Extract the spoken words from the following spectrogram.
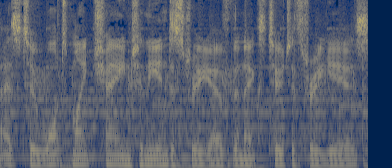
as to what might change in the industry over the next two to three years.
